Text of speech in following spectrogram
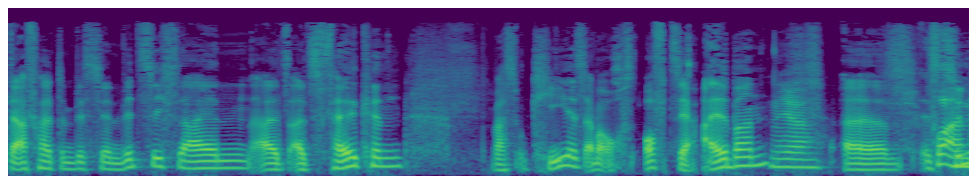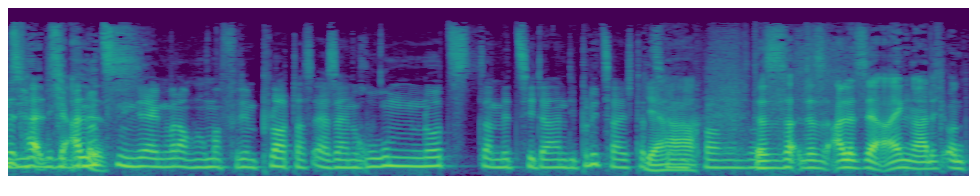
darf halt ein bisschen witzig sein, als, als Falcon, was okay ist, aber auch oft sehr albern. Ja. Äh, es Vor allem, sie, halt sie nicht alles. benutzen ihn irgendwann auch nochmal für den Plot, dass er seinen Ruhm nutzt, damit sie da in die Polizeistation Ja, kommen und so. das ist, das ist alles sehr eigenartig. Und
